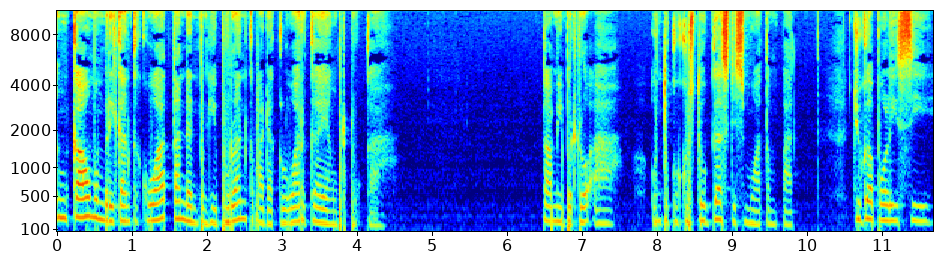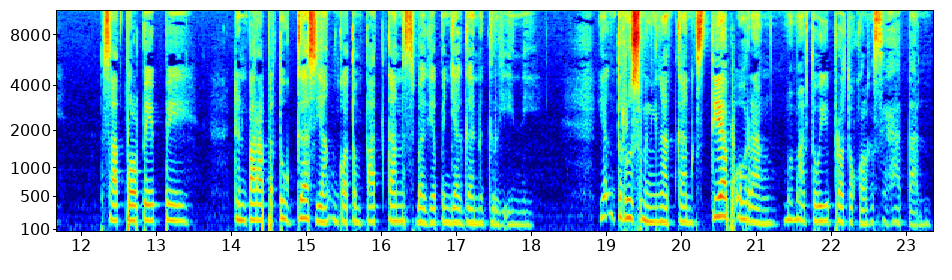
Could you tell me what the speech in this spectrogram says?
Engkau memberikan kekuatan dan penghiburan kepada keluarga yang berduka. Kami berdoa untuk gugus tugas di semua tempat, juga polisi, satpol pp, dan para petugas yang Engkau tempatkan sebagai penjaga negeri ini, yang terus mengingatkan setiap orang mematuhi protokol kesehatan.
